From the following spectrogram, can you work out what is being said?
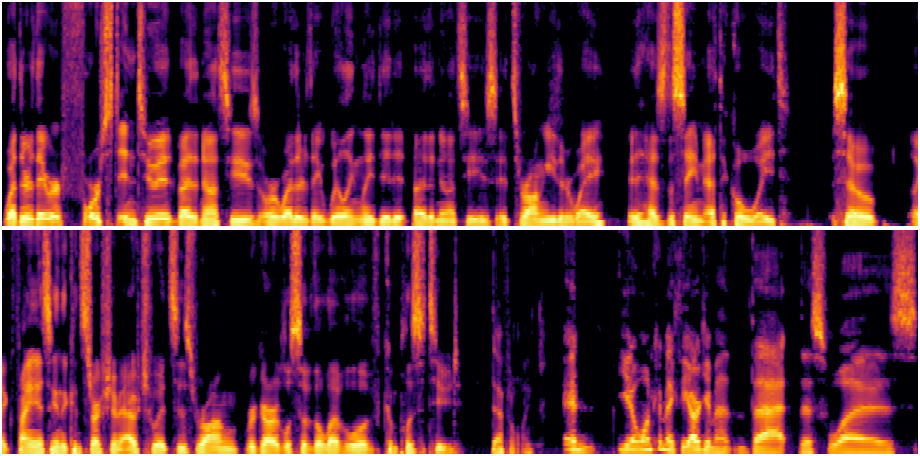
whether they were forced into it by the Nazis or whether they willingly did it by the Nazis, it's wrong either way. It has the same ethical weight. So, like, financing the construction of Auschwitz is wrong regardless of the level of complicitude. Definitely. And you know, one can make the argument that this was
